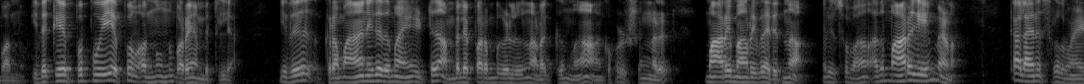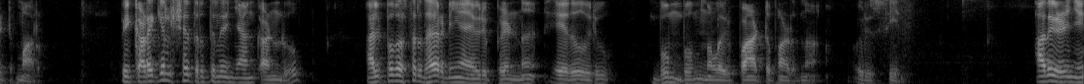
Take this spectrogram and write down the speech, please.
വന്നു. ഇതൊക്കെ എപ്പോൾ പോയി എപ്പോൾ വന്നു എന്ന് പറയാൻ പറ്റില്ല. ഇത് ക്രമാനുഗതമായിട്ട് അമ്പലപ്പറമ്പുകളിൽ നടക്കുന്ന ആഘോഷങ്ങൾ മാറി മാറി വരുന്ന ഒരു സ്വഭാവം. അത് മാറുകയും വേണം. കാലാനുസൃതമായിട്ട് മാറും. ഇപ്പോൾ ഈ കടയ്ക്കൽ ക്ഷേത്രത്തിൽ ഞാൻ കണ്ടു. അല്പവസ്ത്രധാരണിയായ ഒരു പെണ്ണ് ഏതോ ഒരു ബും ബും എന്നുള്ളൊരു പാട്ട് പാടുന്ന ഒരു സീൻ. അത് കഴിഞ്ഞ്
